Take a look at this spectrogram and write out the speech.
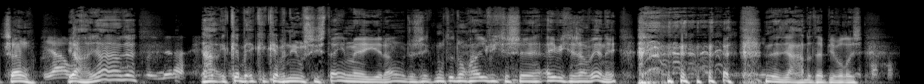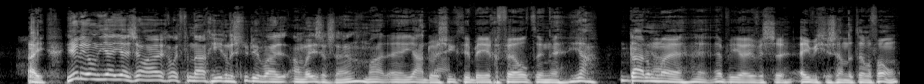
zo. Ja, Ja, ja, de- ja ik, heb, ik, ik heb een nieuw systeem hier, dus ik moet er nog eventjes, eh, eventjes aan wennen. ja, dat heb je wel eens. Hey, Julian, jij, jij zou eigenlijk vandaag hier in de studio aanwezig zijn. Maar eh, ja, door ziekte ben je geveld. En eh, ja, daarom hebben we je even, eventjes aan de telefoon.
